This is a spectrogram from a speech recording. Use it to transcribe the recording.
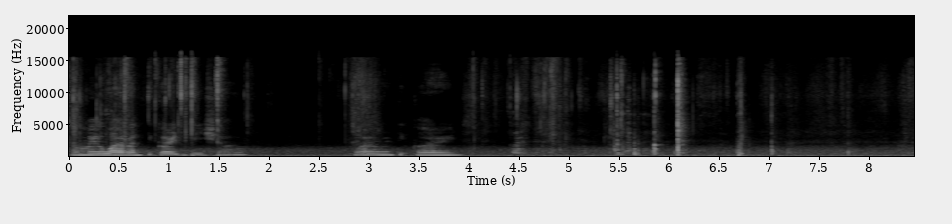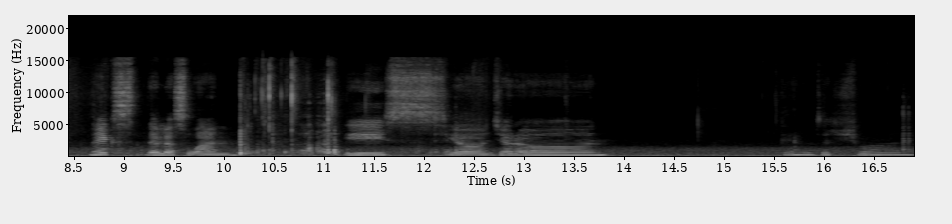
So, may warranty card din siya. Warranty card. Next, the last one is, yan, charon. Okay, that's one.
